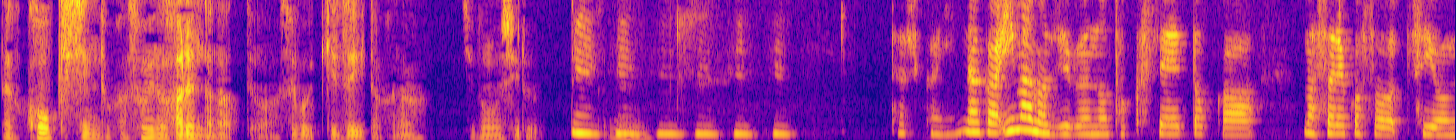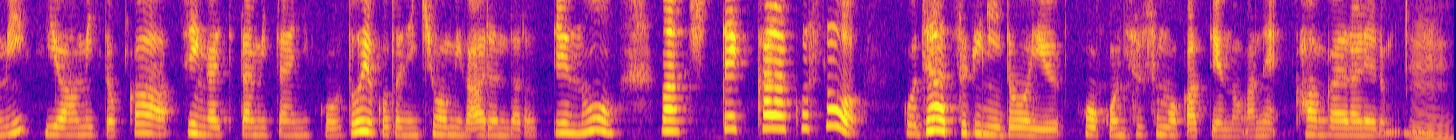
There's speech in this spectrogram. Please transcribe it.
なんか好奇心とかそういうのがあるんだなっていうのはすごい気づいたかな。自分を知る。うんうんうんうんうんうん確かになんか今の自分の特性とか、まあ、それこそ強み弱みとかジンが言ってたみたいにこうどういうことに興味があるんだろうっていうのを、まあ、知ってからこそこうじゃあ次にどういう方向に進もうかっていうのがね考えられるもんね。うん。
